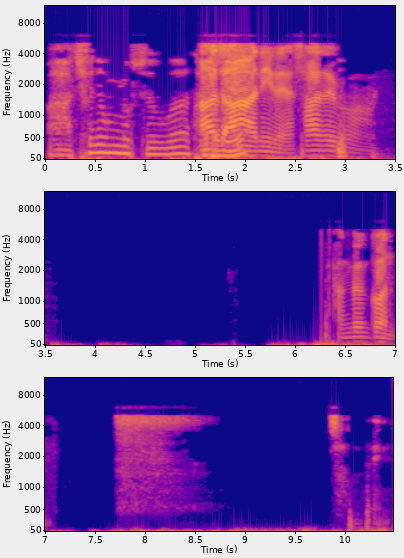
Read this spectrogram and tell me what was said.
아, 최대 공격수가 아. 나 아니네. 4번. 방금 건 360.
